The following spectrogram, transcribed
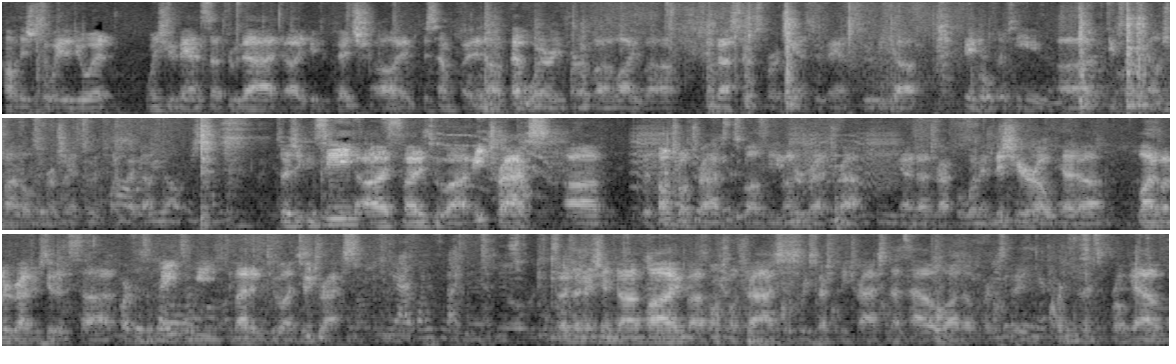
competition is a way to do it. Once you advance uh, through that, uh, you get to pitch uh, in December, in uh, February in front of live investors for a chance to advance to the April 15 uh, Duke Startup Challenge Finals for a chance to win $25,000. So as you can see, it's divided into eight tracks, the functional tracks as well as the undergrad track and uh, track for women. This year uh, we had uh, a lot of undergraduate students uh, participate, so we divided into uh, two tracks. Yeah, as long as not So as I mentioned, uh, five uh, functional tracks and three specialty tracks, and that's how uh, the participants broke out.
